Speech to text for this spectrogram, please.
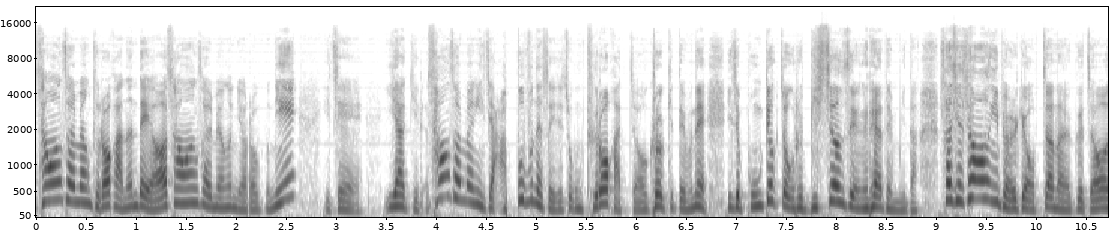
상황 설명 들어가는데요. 상황 설명은 여러분이 이제 이야기를 상황 설명이 이제 앞부분에서 이제 조금 들어갔죠. 그렇기 때문에 이제 본격적으로 미션 수행을 해야 됩니다. 사실 상황이 별게 없잖아요. 그죠?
